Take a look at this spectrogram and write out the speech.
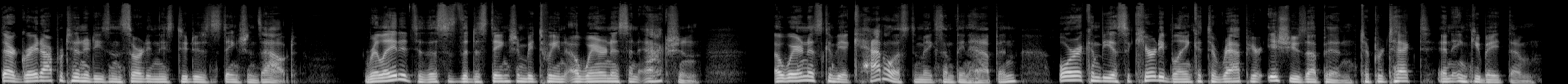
There are great opportunities in sorting these two distinctions out. Related to this is the distinction between awareness and action. Awareness can be a catalyst to make something happen, or it can be a security blanket to wrap your issues up in to protect and incubate them.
